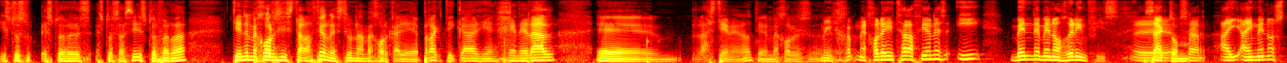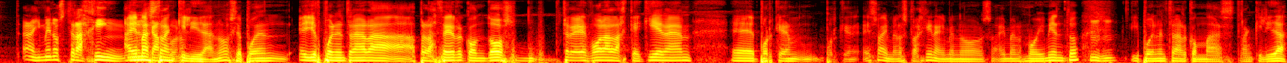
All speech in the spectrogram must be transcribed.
y esto es, esto, es, esto es así, esto es verdad, tiene mejores instalaciones, tiene una mejor calle de prácticas y en general eh, las tiene, ¿no? Tiene mejores... eh, Mej- mejores instalaciones y vende menos greenfish. Eh, Exacto. o sea, hay, hay menos hay menos trajín. hay más tranquilidad, ¿no? Se pueden, ellos pueden entrenar a, a placer con dos, tres bolas las que quieran, eh, porque, porque eso hay menos trajín, hay menos, hay menos movimiento y pueden entrar con más tranquilidad.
